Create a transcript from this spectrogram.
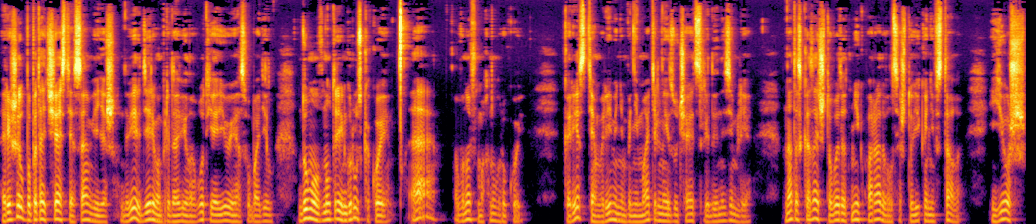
Решил попытать счастье, сам видишь. Дверь деревом придавила, вот я ее и освободил. Думал, внутри груз какой. А, вновь махнул рукой. Крест тем временем внимательно изучает следы на земле. Надо сказать, что в этот миг порадовался, что Вика не встала. Ее ж,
